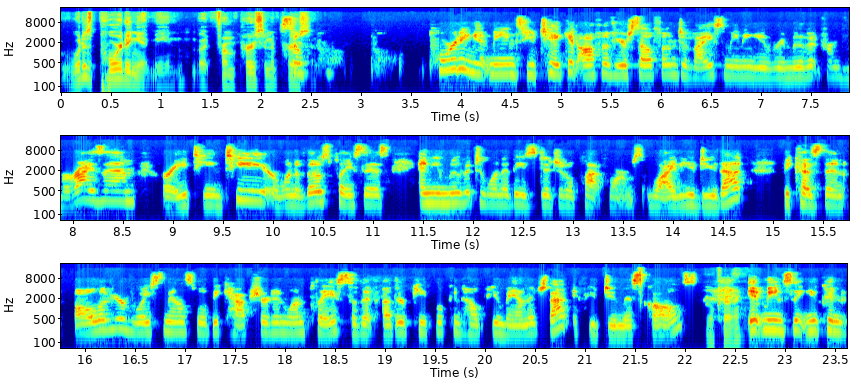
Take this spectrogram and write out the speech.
what does porting it mean? Like from person to person. so, porting it means you take it off of your cell phone device meaning you remove it from verizon or at&t or one of those places and you move it to one of these digital platforms. Why do you do that? Because then all of your voicemails will be captured in one place so that other people can help you manage that if you do miss calls. Okay. It means that you can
